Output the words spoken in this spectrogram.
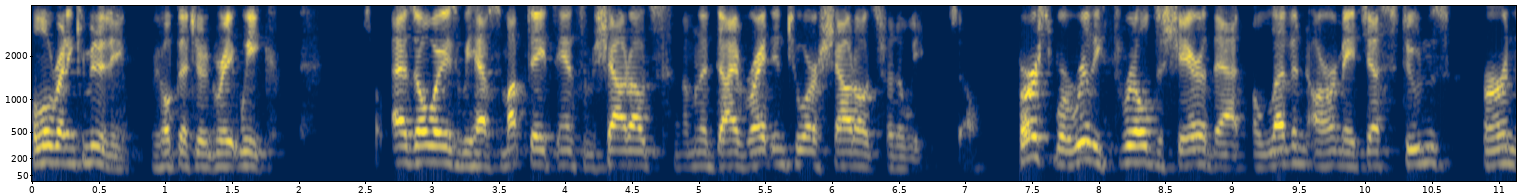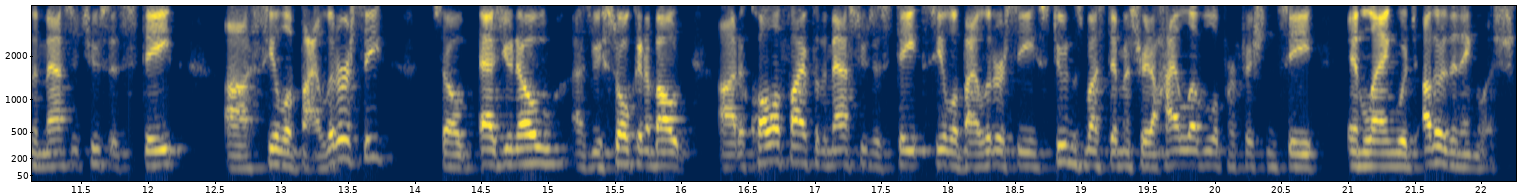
Hello, Reading community. We hope that you had a great week. So as always, we have some updates and some shout outs. I'm going to dive right into our shout outs for the week. So first, we're really thrilled to share that 11 RMHS students earned the Massachusetts State uh, Seal of Biliteracy. So as you know, as we've spoken about, uh, to qualify for the Massachusetts State Seal of Biliteracy, students must demonstrate a high level of proficiency in language other than English.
